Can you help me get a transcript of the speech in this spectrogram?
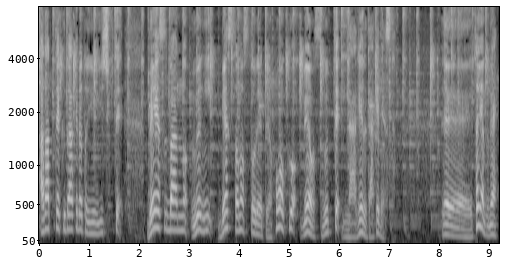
当たって砕けろという意識で、ベース板の上にベストのストレートやフォークを目をつぶって投げるだけですと。えー、とにかくね、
